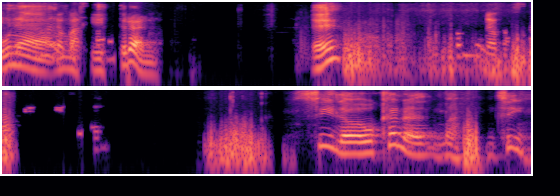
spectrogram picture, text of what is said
una magistral. ¿Eh? ¿Cómo lo pasaste? Sí, lo buscaron, sí.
